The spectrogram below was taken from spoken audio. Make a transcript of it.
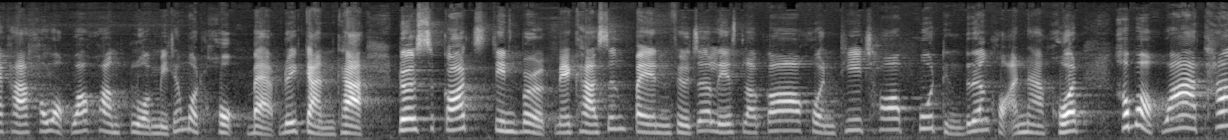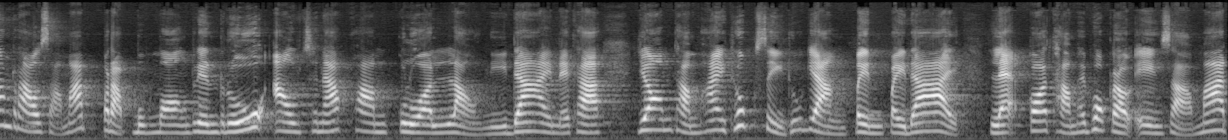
นะคะเขาบอกว่าความกลัวมีทั้งหมด 6 แบบด้วยกันค่ะ โดยสกอตต์สตินเบิร์กนะคะซึ่งเป็นฟิวเจอร์ลิสต์แล้วก็คนที่ชอบพูดถึงเรื่องของอนาคตเขาบอกว่าถ้าเราสามารถปรับมุมมองเรียนรู้เอาชนะความกลัวเหล่านี้ได้นะคะย่อมทำให้ทุกสิ่งทุกอย่างเป็นไปได้ และก็ทำให้พวกเราเองสามารถ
